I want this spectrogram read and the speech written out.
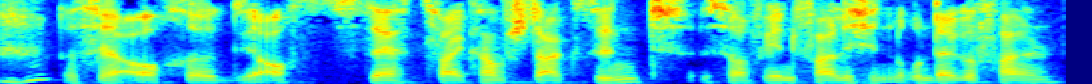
mhm. das ja auch, äh, die auch sehr zweikampfstark sind, ist auf jeden Fall nicht hinten runtergefallen.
